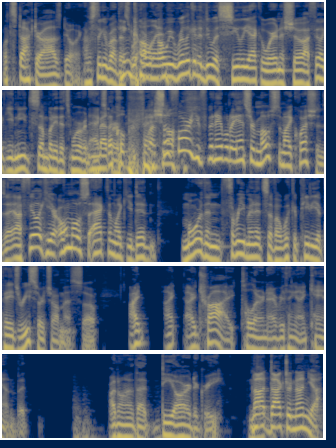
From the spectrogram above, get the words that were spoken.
what's Doctor Oz doing? I was thinking about this. You Are, are we really going to do a celiac awareness show? I feel like you need somebody that's more of an expert. Medical But professional. so far, you've been able to answer most of my questions. I feel like you're almost acting like you did more than three minutes of a Wikipedia page research on this. So I I I try to learn everything I can, but I don't have that DR degree. Not Doctor Nunya.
